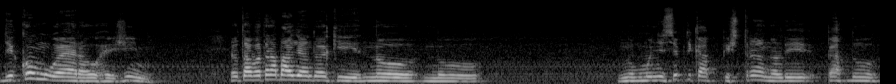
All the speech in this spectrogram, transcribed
de como era o regime, eu estava trabalhando aqui no, no, no município de Capistrano, ali perto do.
